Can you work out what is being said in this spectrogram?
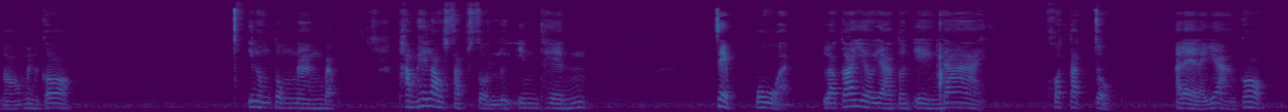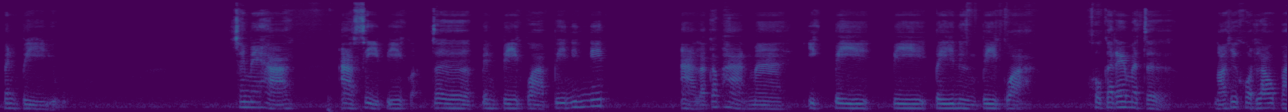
เนาะมันก็ อีลงตรงนางแบบทำให้เราสับสนหรืออินเทนเจ็บปวด แล้วก็เยียวยาตนเองได้โคตรตัดจบ อะไรหลายอย่างก็เป็นปีอยู่ ใช่ไหมคะอะสี่ปีกว่าเจอเป็นปีกว่าปีนิดๆอะแล้วก็ผ่านมาอีกปีปีปีหนึ่งปีกว่าโคก็ได้มาเจอเนาะที่โคดเล่าไป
